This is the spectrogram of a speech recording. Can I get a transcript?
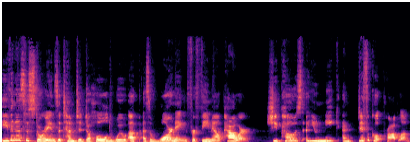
Even as historians attempted to hold Wu up as a warning for female power, she posed a unique and difficult problem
